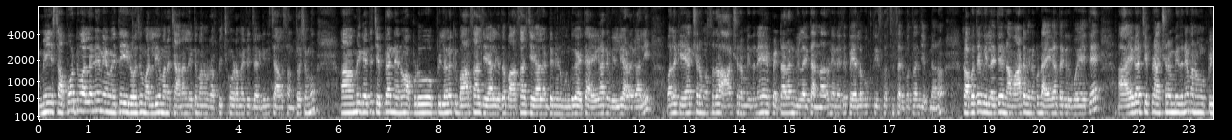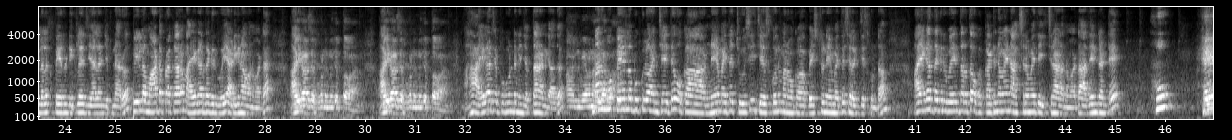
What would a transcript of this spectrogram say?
మీ సపోర్ట్ వల్లనే మేమైతే ఈరోజు మళ్ళీ మన ఛానల్ అయితే మనం రప్పించుకోవడం అయితే జరిగింది. చాలా సంతోషము. మీకైతే చెప్పాను నేను అప్పుడు పిల్లలకి బారసాలు చేయాలి కదా. బారసాలు చేయాలంటే నేను ముందుగా అయితే అయ్యగారిని వెళ్ళి అడగాలి. వాళ్ళకి ఏ అక్షరం వస్తుందో ఆ అక్షరం మీదనే పెట్టాలని వీళ్ళైతే అన్నారు. నేనైతే పేర్ల బుక్ తీసుకొస్తే సరిపోతుందని చెప్పినాను. కాకపోతే వీళ్ళైతే నా మాట వినకుండా అయ్యగారి దగ్గరికి పోయి అయితే ఆ అయ్యగారు చెప్పిన అక్షరం మీదనే మనం పిల్లలకు పేర్లు డిక్లేర్ చేయాలని చెప్పినారు. వీళ్ళ మాట ప్రకారం అయ్యగారి దగ్గరికి పోయి అడిగినాం అనమాట అయ్యగారు చెప్పకుండా నువ్వు చెప్తావా? అయ్యగారు చెప్పకుండా నువ్వు చెప్తావా? ఆహా అయ్యగారు చెప్పుకుంటే నేను చెప్తానని కాదు. మనము పేర్ల బుక్లో అంచి అయితే ఒక నేమ్ అయితే చూసి చేసుకొని మనం ఒక బెస్ట్ నేమ్ అయితే సెలెక్ట్ చేసుకుంటాం. అయ్యగారి దగ్గరికి పోయిన తర్వాత ఒక కఠినమైన అక్షరం అయితే ఇచ్చినాడు అనమాట అదేంటంటే హూ హే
